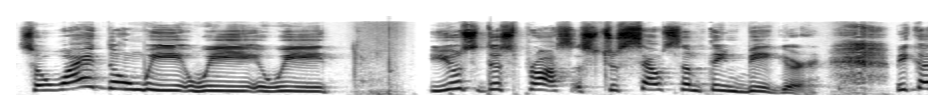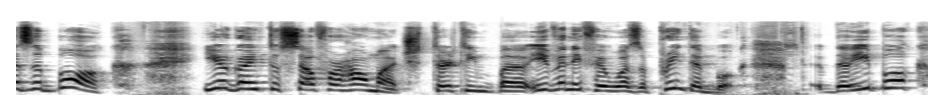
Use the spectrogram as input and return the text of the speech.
So why don't we, we, we use this process to sell something bigger. Because a book you're going to sell for how much? 13 uh, even if it was a printed book. The ebook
